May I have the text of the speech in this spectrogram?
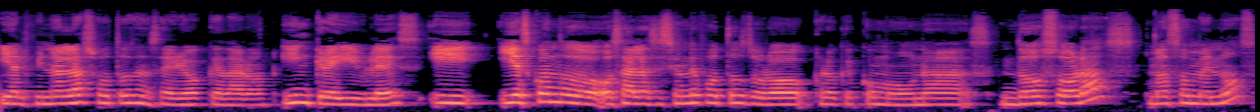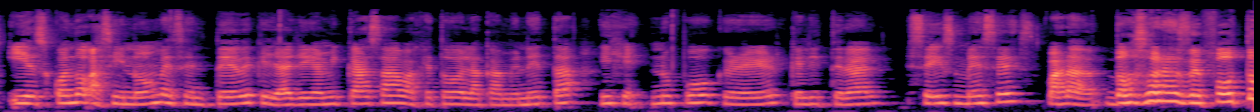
y al final las fotos en serio quedaron increíbles y, y, es cuando, o sea, la sesión de fotos duró creo que como unas dos horas más o menos y es cuando así, ¿no? Me senté de que ya llegué a mi casa, bajé todo de la camioneta y dije, no puedo creer que literal seis meses para dos horas de foto.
